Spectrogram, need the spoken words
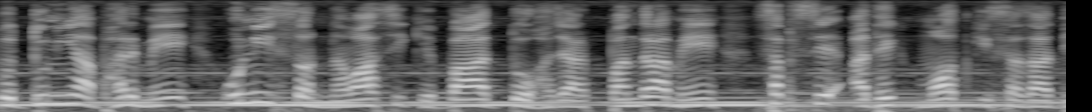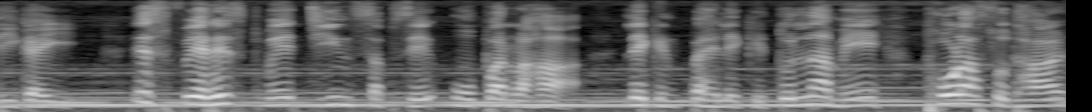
तो दुनिया भर में उन्नीस सौ नवासी के बाद 2015 में सबसे अधिक मौत की सजा दी गई। इस फेहरिस्त में चीन सबसे ऊपर रहा, लेकिन पहले की तुलना में थोड़ा सुधार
